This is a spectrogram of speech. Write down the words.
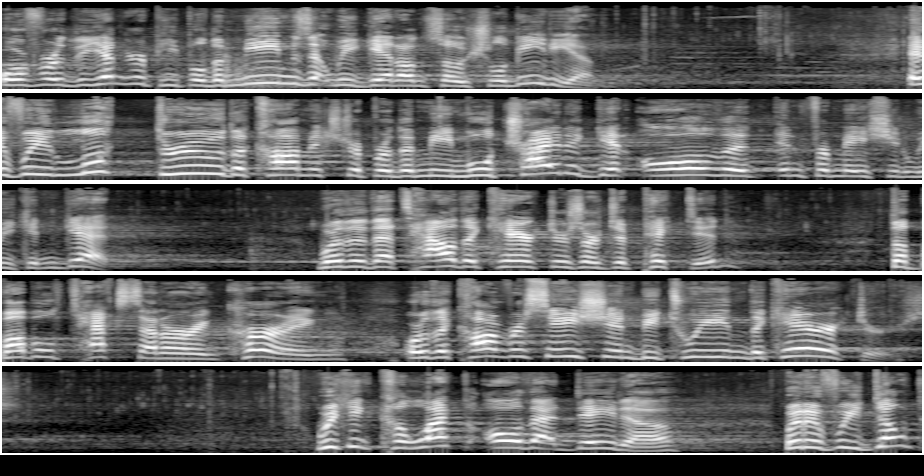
or for the younger people, the memes that we get on social media. If we look through the comic strip or the meme, we'll try to get all the information we can get. Whether that's how the characters are depicted, the bubble texts that are occurring, or the conversation between the characters. We can collect all that data, but if we don't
